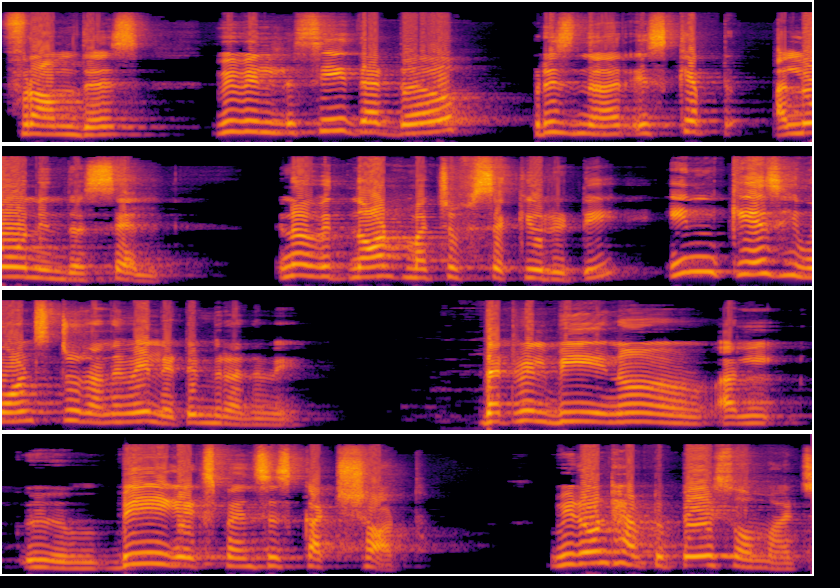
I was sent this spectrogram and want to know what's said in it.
from this. We will see that the prisoner is kept alone in the cell, you know, with not much of security. In case he wants to run away, let him run away. That will be, you know, a, um, big expenses cut short. We don't have to pay so much.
